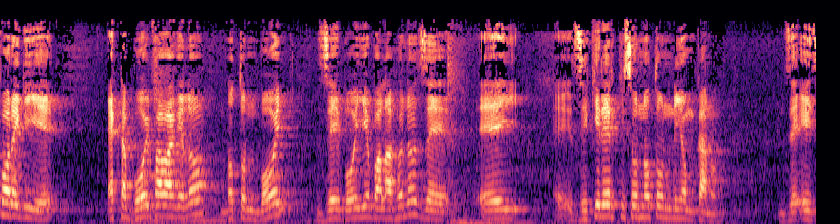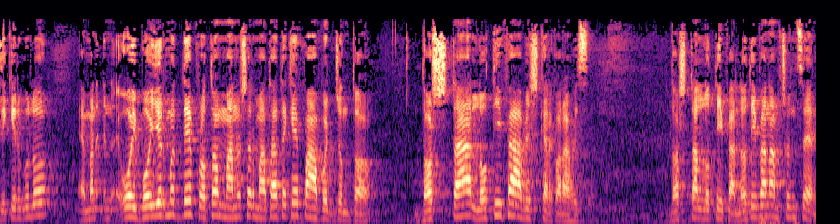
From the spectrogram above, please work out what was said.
পরে গিয়ে একটা বই পাওয়া গেল, নতুন বই। যে বইয়ে বলা হলো যে এই জিকিরের কিছু নতুন নিয়ম কানুন। যে এই জিকিরগুলো মানে ওই বইয়ের মধ্যে প্রথম মানুষের মাথা থেকে পা পর্যন্ত দশটা লতিফা আবিষ্কার করা হয়েছে। দশটা লতিফা। লতিফা নাম শুনছেন?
